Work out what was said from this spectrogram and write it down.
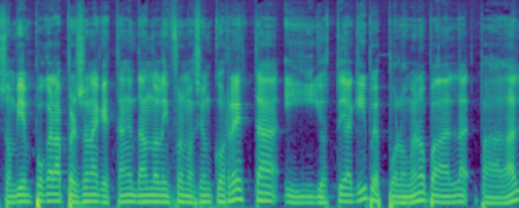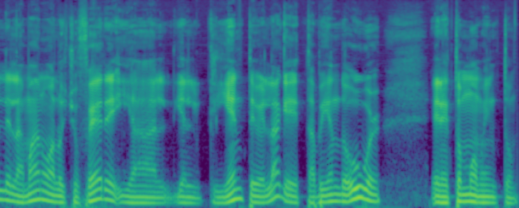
son bien pocas las personas que están dando la información correcta y yo estoy aquí pues por lo menos para, para darle la mano a los choferes y al, cliente, ¿verdad? Que está pidiendo Uber en estos momentos.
